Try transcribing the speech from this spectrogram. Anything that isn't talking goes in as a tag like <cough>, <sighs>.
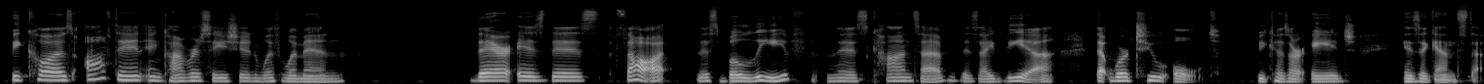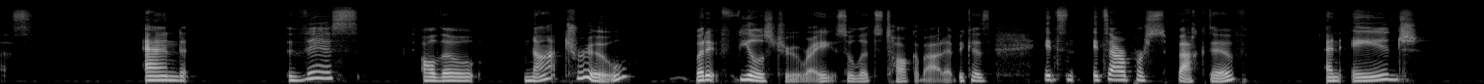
Because often in conversation with women, there is this thought this belief, this concept, this idea that we're too old because our age is against us. And this, although not true, but it feels true, right? So let's talk about it because it's it's our perspective and age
